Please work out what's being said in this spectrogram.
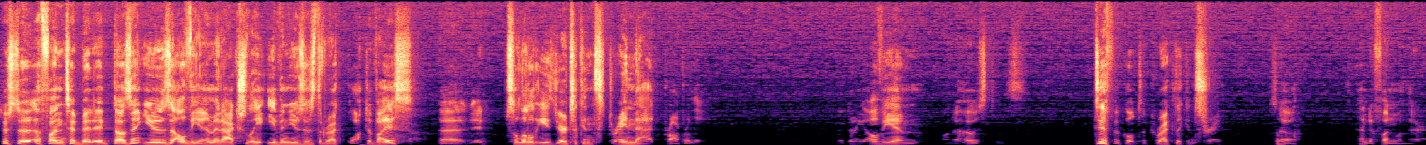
just a, a, fun tidbit, it doesn't use LVM. It actually even uses the direct block device. Uh, it's a little easier to constrain that properly. Doing LVM on a host is difficult to correctly constrain. So, kind of fun one there.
